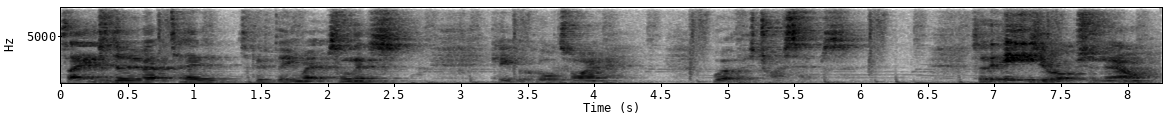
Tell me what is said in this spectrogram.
So aim to do about 10 to 15 reps on this. Keep the core tight, work those triceps. So the easier option now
